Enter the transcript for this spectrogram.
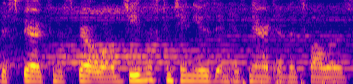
the spirits in the spirit world, Jesus continues in his narrative as follows.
